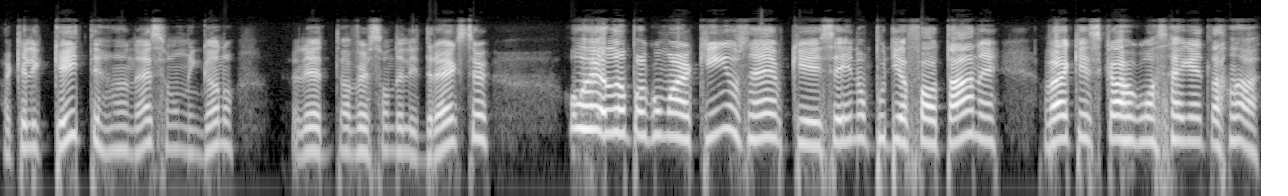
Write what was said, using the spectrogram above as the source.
aquele Caterham, né? Se eu não me engano, ele é a versão dele Dragster. O Relâmpago Marquinhos, né? Porque esse aí não podia faltar, né? Vai que esse carro consegue entrar lá.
